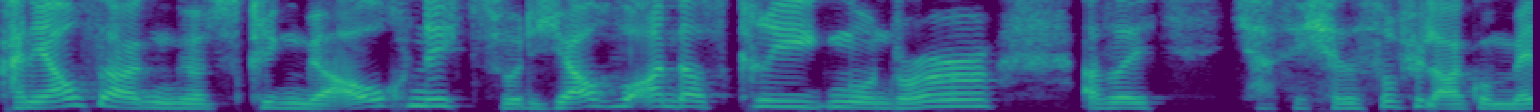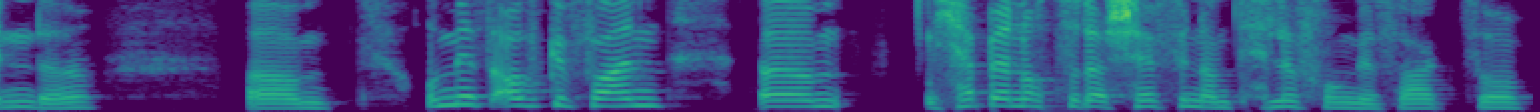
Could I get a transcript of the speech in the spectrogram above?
kann ich auch sagen, das kriegen wir auch nicht, das würde ich ja auch woanders kriegen und äh, also ich, ich, hatte- ich hatte so viele Argumente. Ähm, und mir ist aufgefallen, ähm, ich habe ja noch zu der Chefin am Telefon gesagt, so,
